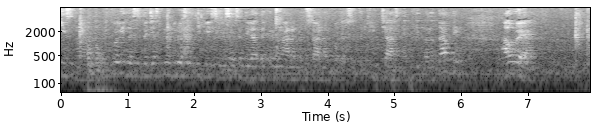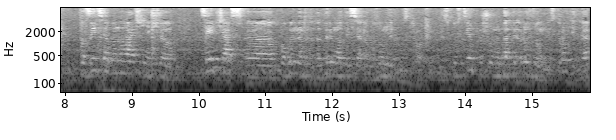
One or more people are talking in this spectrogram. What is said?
дійсно, в відповідності до частини 2 статті 289 Кримінального процесуального кодексу такий час необхідно надати, але позиція обвинувачення, що цей час е, повинен дотримуватися розумних строків. В зв'язку з цим прошу надати розумні строки для.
